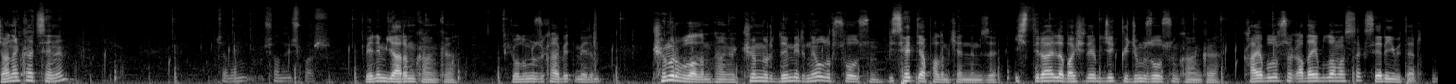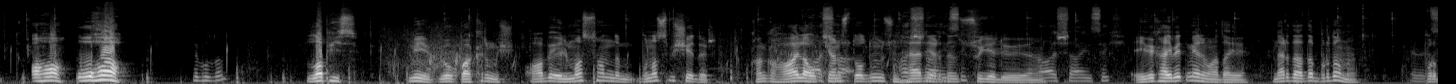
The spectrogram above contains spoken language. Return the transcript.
Canın kaç senin? Canım şu an 3 var. Benim yarım kanka. Yolumuzu kaybetmeyelim. Kömür bulalım kanka. Kömür, demir ne olursa olsun. Bir set yapalım kendimize. İstilayla başlayabilecek gücümüz olsun kanka. Kaybolursak adayı bulamazsak seri biter. Aha! Oha! Ne buldun? Lapis. Mi? Yok bakırmış. Abi elmas sandım. Bu nasıl bir şeydir? Kanka hala Aşağı- okyanusta olduğumuz için her aşağı yerden insek. su geliyor ya. Daha aşağı insek. Evi kaybetmeyelim adayı. Nerede ada? Burada mı? Evet. Bur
